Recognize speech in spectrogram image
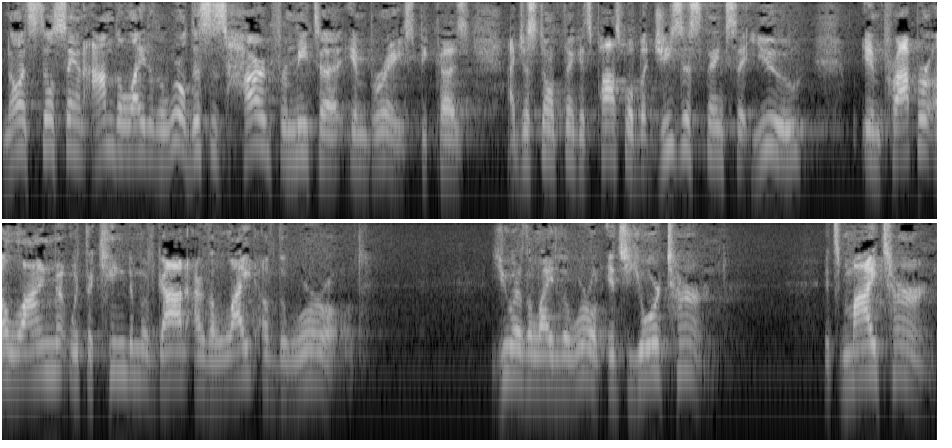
no, it's still saying I'm the light of the world. This is hard for me to embrace because I just don't think it's possible. But Jesus thinks that you, in proper alignment with the kingdom of God, are the light of the world. You are the light of the world. It's your turn. It's my turn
